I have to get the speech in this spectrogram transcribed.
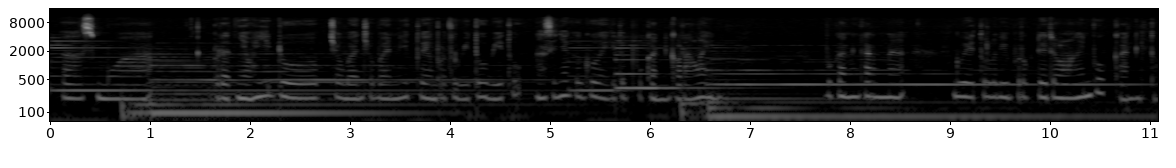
uh, semua beratnya hidup cobaan-cobaan itu yang bertubi-tubi itu ngasihnya ke gue gitu bukan ke orang lain. Bukan karena gue itu lebih buruk dari orang lain bukan gitu.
